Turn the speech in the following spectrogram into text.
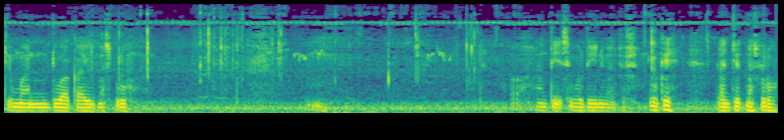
Cuman dua kail mas bro. Hmm. oh, nanti seperti ini mas bro. Oke lanjut mas bro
